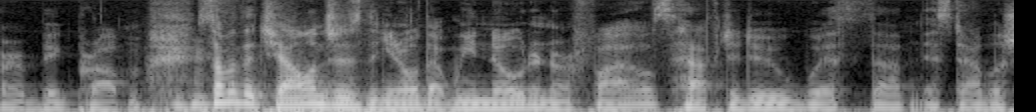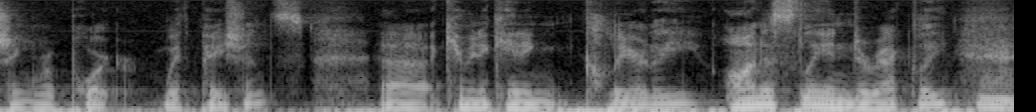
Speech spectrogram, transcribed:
are a big problem. Mm-hmm. Some of the challenges that you know that we note in our files have to do with uh, establishing rapport with patients, uh, communicating clearly, honestly, and directly. Mm-hmm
